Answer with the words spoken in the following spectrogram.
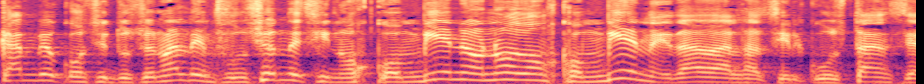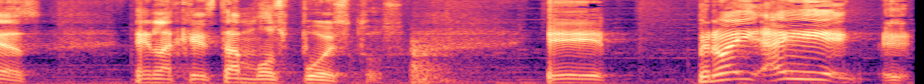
cambio constitucional en función de si nos conviene o no nos conviene, dadas las circunstancias en las que estamos puestos. Eh, pero hay, hay eh,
